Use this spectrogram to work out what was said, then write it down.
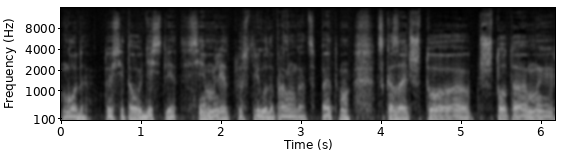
года. То есть, итого 10 лет. 7 лет плюс 3 года пролонгации. Поэтому сказать, что что-то мы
